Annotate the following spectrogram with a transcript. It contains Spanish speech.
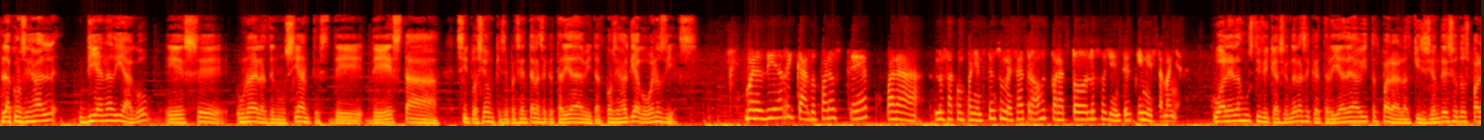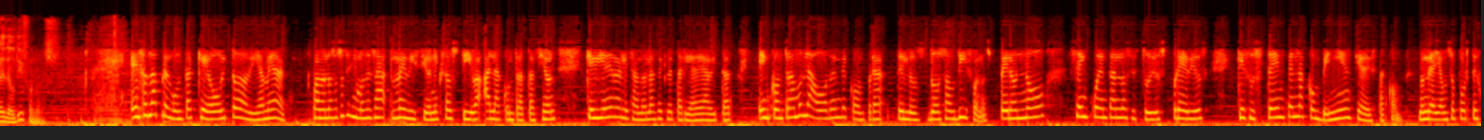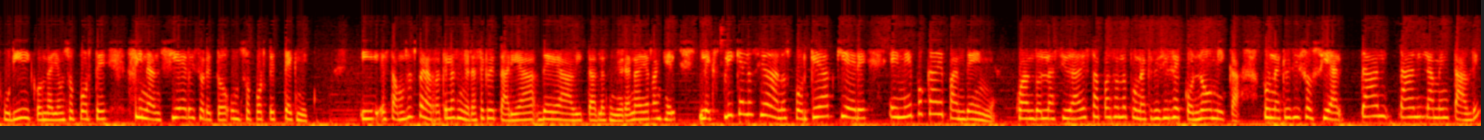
La concejal Diana Diago es eh, una de las denunciantes de, de esta situación que se presenta en la Secretaría de Hábitat. Concejal Diago, buenos días. Buenos días, Ricardo, para usted, para los acompañantes en su mesa de trabajo y para todos los oyentes en esta mañana. ¿Cuál es la justificación de la Secretaría de Hábitat para la adquisición de esos dos pares de audífonos? Esa es la pregunta que hoy todavía me hago. Cuando nosotros hicimos esa revisión exhaustiva a la contratación que viene realizando la Secretaría de Hábitat, encontramos la orden de compra de los dos audífonos, pero no se encuentran los estudios previos que sustenten la conveniencia de esta compra, donde haya un soporte jurídico, donde haya un soporte financiero y sobre todo un soporte técnico. Y estamos esperando a que la señora secretaria de Hábitat, la señora Nadia Rangel, le explique a los ciudadanos por qué adquiere en época de pandemia, cuando la ciudad está pasando por una crisis económica, por una crisis social tan, tan lamentable,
